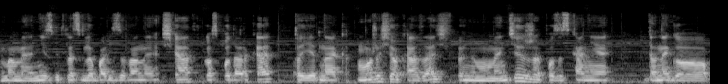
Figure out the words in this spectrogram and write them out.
mamy niezwykle zglobalizowany świat, gospodarkę, to jednak może się okazać w pewnym momencie, że pozyskanie danego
